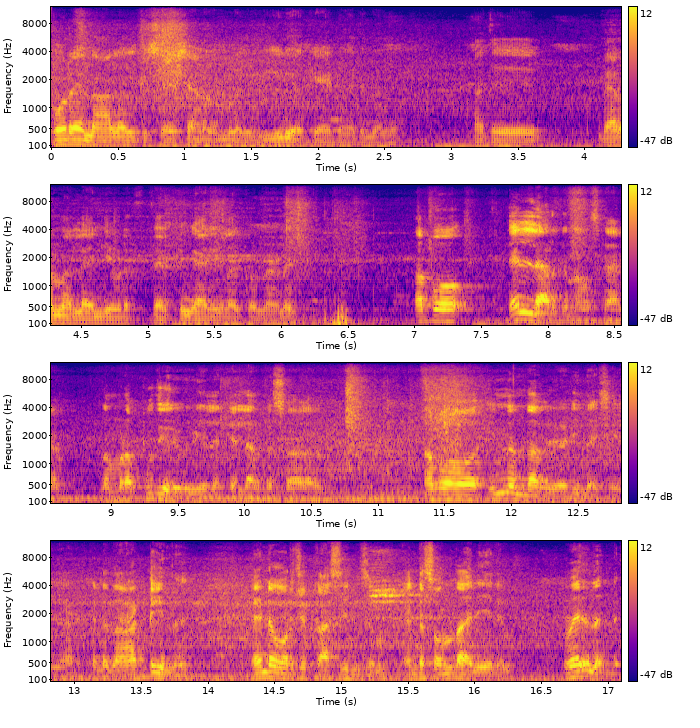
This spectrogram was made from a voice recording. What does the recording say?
കുറേ നാളുകൾക്ക് ശേഷമാണ് നമ്മൾ വീഡിയോ ഒക്കെ ആയിട്ട് വരുന്നത്. അത് വേറെ നല്ല എന്റെ ഇവിടെ തിരക്കും കാര്യങ്ങളൊക്കെ കൊണ്ടാണ്. അപ്പോൾ എല്ലാവർക്കും നമസ്കാരം. നമ്മുടെ പുതിയൊരു വീഡിയോയിലേക്ക് എല്ലാവർക്കും സ്വാഗതം. അപ്പോൾ ഇന്നെന്താ പരിപാടി എന്ന് വെച്ച് കഴിഞ്ഞാൽ എന്റെ നാട്ടിൽ നിന്ന് എന്റെ കുറച്ച് കസിൻസും എന്റെ സ്വന്തം അനിയനും വരുന്നുണ്ട്.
